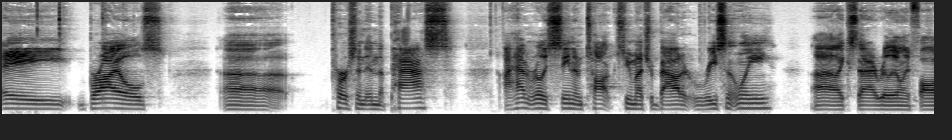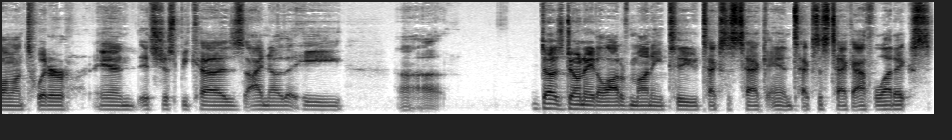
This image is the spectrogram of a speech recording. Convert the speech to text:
a Briles uh, person in the past. I haven't really seen him talk too much about it recently. Uh, like I said, I really only follow him on Twitter, and it's just because I know that he uh, does donate a lot of money to Texas Tech and Texas Tech athletics.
